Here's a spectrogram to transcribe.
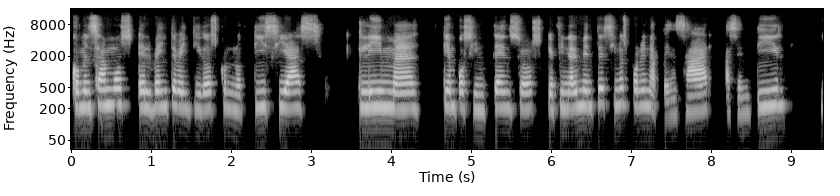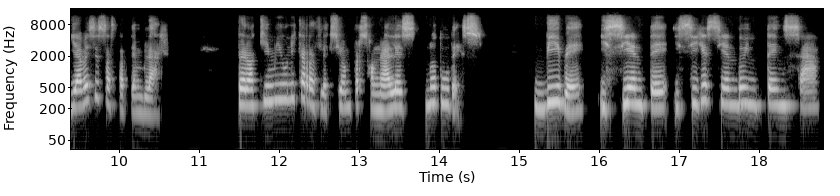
Comenzamos el 2022 con noticias, clima, tiempos intensos que finalmente sí nos ponen a pensar, a sentir y a veces hasta temblar. Pero aquí mi única reflexión personal es, no dudes, vive y siente y sigue siendo intensa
